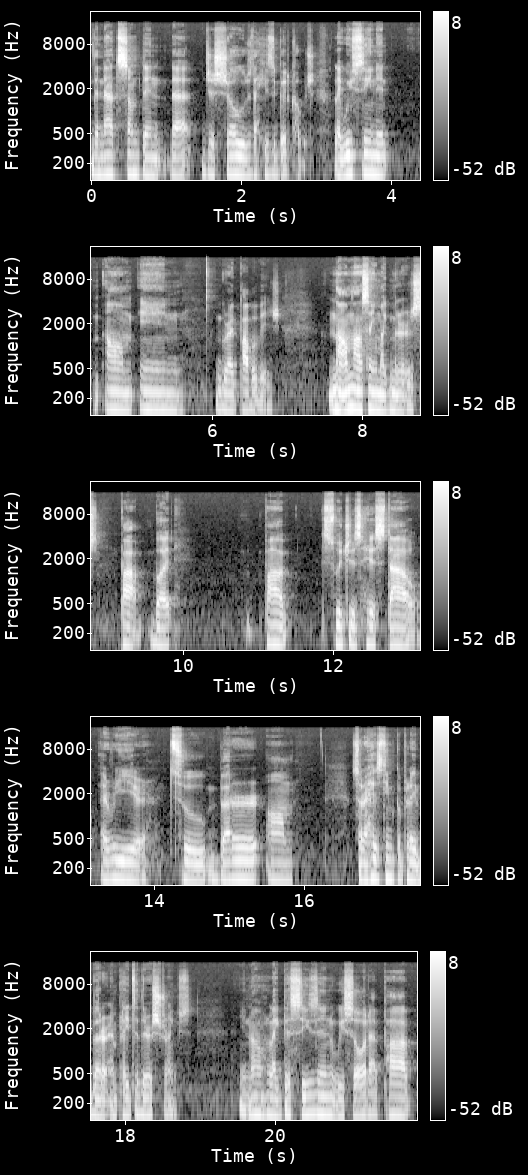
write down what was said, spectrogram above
then that's something that just shows that he's a good coach. Like we've seen it um, in Gregg Popovich. Now I'm not saying Mike Miller's Pop, but Pop switches his style every year to better um so that his team could play better and play to their strengths. You know, like this season we saw that Pop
